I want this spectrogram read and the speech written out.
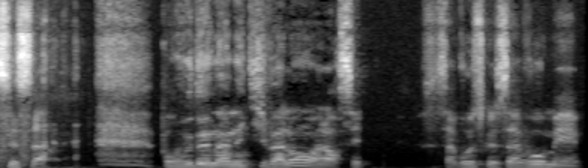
c'est ça. Pour vous donner un équivalent, alors ça vaut ce que ça vaut, mais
